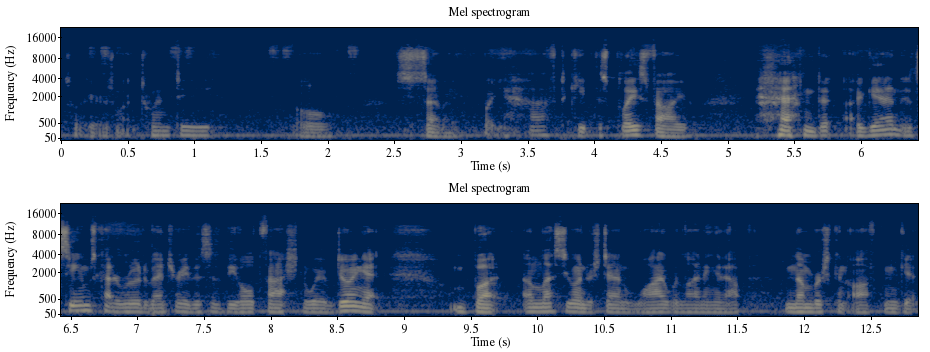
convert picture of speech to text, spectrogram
So here's my 2007. But you have to keep this place value. And again, it seems kind of rudimentary. This is the old-fashioned way of doing it. But unless you understand why we're lining it up, numbers can often get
